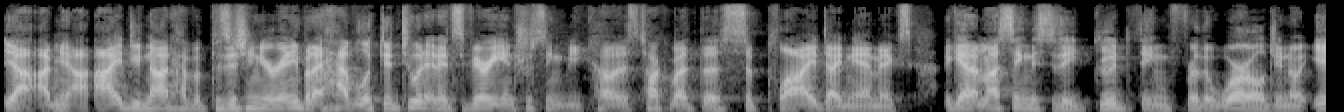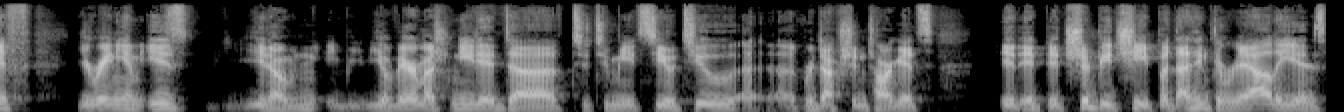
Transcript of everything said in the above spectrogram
yeah, I mean, I, I, do not have a position you're in, but I have looked into it, and it's very interesting because talk about the supply dynamics. Again, I'm not saying this is a good thing for the world. You know, if uranium is you know you know very much needed uh, to to meet CO2 uh, uh, reduction targets, it, it, it should be cheap. But I think the reality is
